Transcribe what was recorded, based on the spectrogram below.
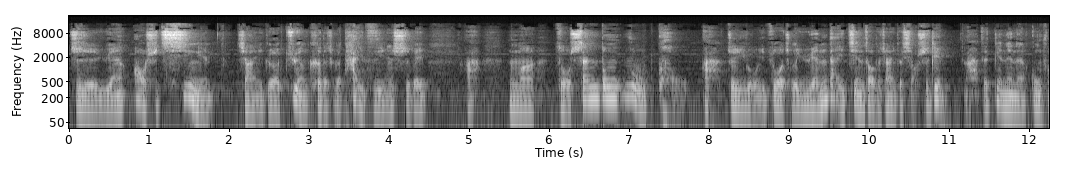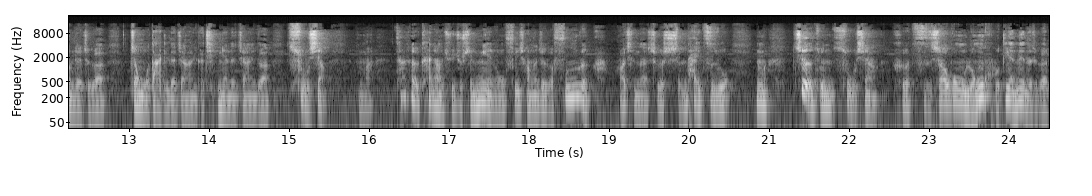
至元二十七年这样一个镌刻的这个太子岩石碑啊。那么走山东入口啊，这有一座这个元代建造的这样一个小石殿啊，在殿内呢供奉着这个真武大帝的这样一个青年的这样一个塑像。那么。他这个看上去就是面容非常的这个丰润啊，而且呢是个神态自若。那么这尊塑像和紫霄宫龙虎殿内的这个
